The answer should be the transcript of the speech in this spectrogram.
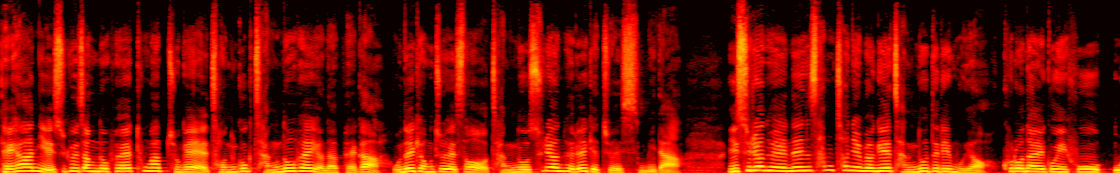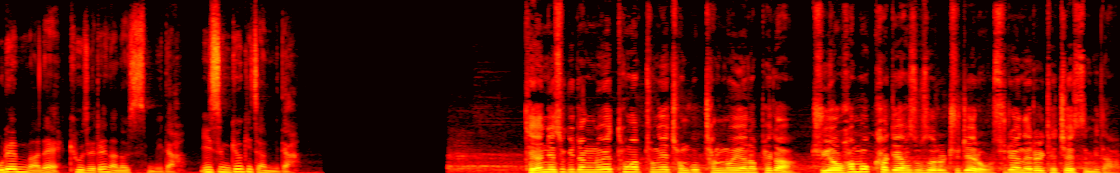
대한예수교장로회 통합총회 전국 장로회 연합회가 오늘 경주에서 장로 수련회를 개최했습니다. 이 수련회에는 3천여 명의 장로들이 모여 코로나19 이후 오랜만에 교제를 나눴습니다. 이승규 기자입니다. 대한예수교장로회 통합총회 전국 장로회 연합회가 주여 화목하게 하소서를 주제로 수련회를 개최했습니다.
